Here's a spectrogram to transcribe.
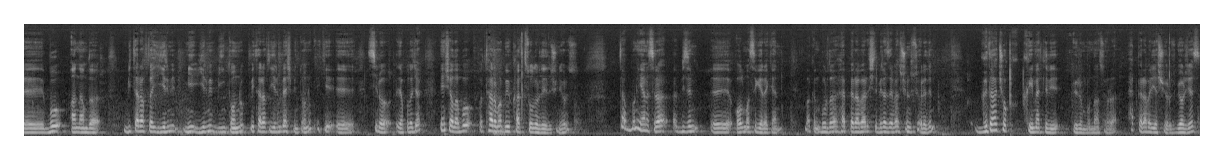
e, bu anlamda bir tarafta 20 mi- 20 bin tonluk, bir tarafta 25 bin tonluk iki e, silo yapılacak. İnşallah bu tarıma büyük katkısı olur diye düşünüyoruz. Tabii bunun yanı sıra bizim e, olması gereken, bakın burada hep beraber işte biraz evvel şunu söyledim. Gıda çok kıymetli bir ürün bundan sonra. Hep beraber yaşıyoruz, göreceğiz,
